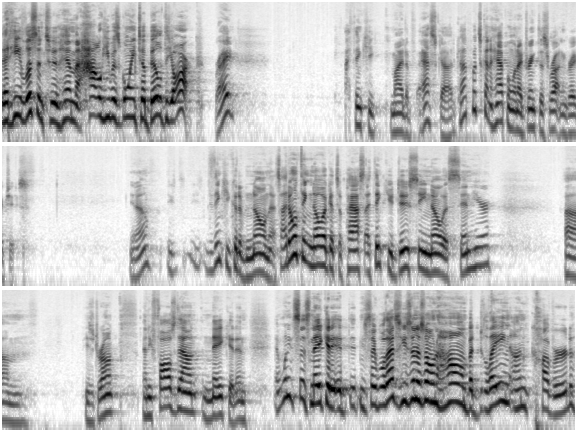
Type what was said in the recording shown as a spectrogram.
that he listened to him how he was going to build the ark right? I think he might have asked God, God, what's going to happen when I drink this rotten grape juice? You know? You, think he could have known that? So I don't think Noah gets a pass. I think you do see Noah's sin here. Um, he's drunk and he falls down naked. And, and when he says naked, it, it, you say, well, that's, he's in his own home, but laying uncovered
